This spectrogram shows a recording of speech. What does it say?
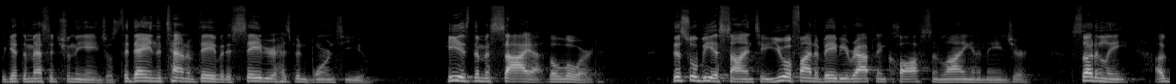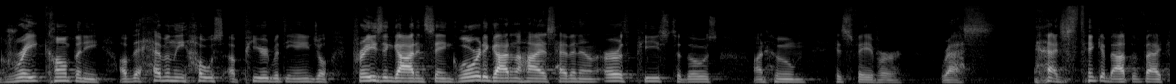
we get the message from the angels. Today in the town of David, a Savior has been born to you. He is the Messiah, the Lord. This will be a sign to you. You will find a baby wrapped in cloths and lying in a manger. Suddenly, a great company of the heavenly hosts appeared with the angel, praising God and saying, Glory to God in the highest heaven, and on earth peace to those on whom his favor rests. And I just think about the fact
